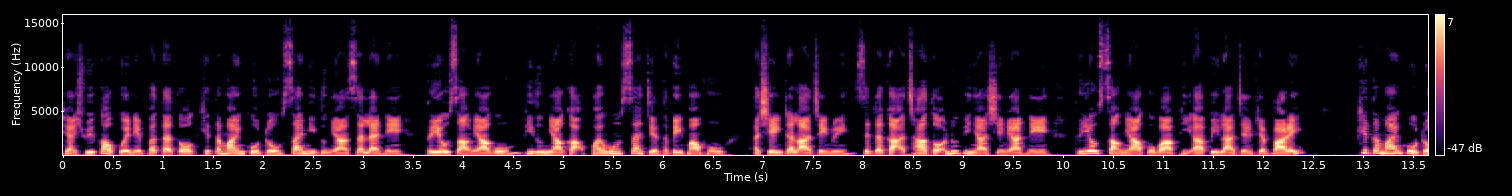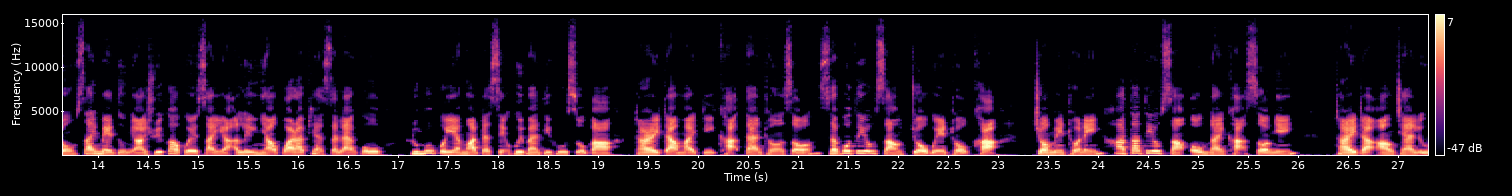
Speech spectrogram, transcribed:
ဖြန့်ရွေးကောက်ပွဲနှင့်ပတ်သက်သောခေတ်သမိုင်းကိုတုံးဆိုင်မိသူများဇက်လက်နှင့်တရုတ်ဆောင်များကိုပြည်သူများကဝိုင်းဝန်းဆန့်ကျင်တပိမှောက်မှုအရှိန်တက်လာခြင်းတွင်စစ်တပ်ကအခြားသောအမှုပညာရှင်များနှင့်တရုတ်ဆောင်များကိုပါဖိအားပေးလာခြင်းဖြစ်ပါတယ်။ခေတ်သမိုင်းကိုတုံးဆိုင်မဲ့သူများရွေးကောက်ပွဲဆိုင်ရာအလိညာဝါဒဖြန့်ဇက်လန်ကို လူမှုကွန်ရက်မှာတက်ဆင့်ဝေဖန်တီဟုဆိုကဒါရိုက်တာမိုက်တီခတန်ထွန်းစောဇဘိုတရုတ်ဆောင်ကျော်ဝင်းထော်ခကျော်မင်းထွန်းနဲ့ဟာတာတရုတ်ဆောင်အုံတိုင်းခစောမြင့်ဒါရိုက်တာအောင်ချမ်းလူ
